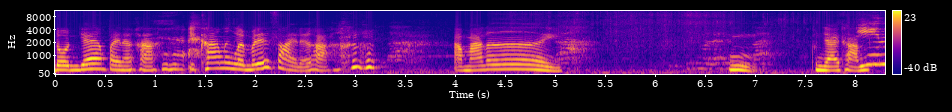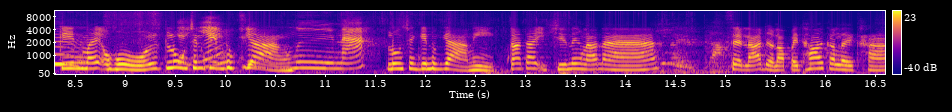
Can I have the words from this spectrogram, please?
โดนแย่งไปนะคะ อีกข้างหนึ่งเลยไม่ได้ใส่เลยค่ะ เอามาเลยอืมคุณยายถาม กินไหมโอ้โห ลูกฉันกินทุกอย่างแต่แย่ถึมือนะ ลูกฉันกินทุกอย่างนี่ ก็ได้อีกชิ้นหนึ่งแล้วนะ เสร็จแล้วเดี๋ยวเราไปทอดกันเลยค่ะ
